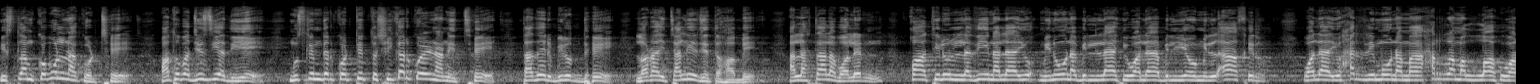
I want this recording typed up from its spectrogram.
ইসলাম কবুল না করছে অথবা জিজিয়া দিয়ে মুসলিমদের কর্তৃত্ব স্বীকার করে না নিচ্ছে, তাদের বিরুদ্ধে লড়াই চালিয়ে যেতে হবে। আল্লাহ তালা বলেন, কাতিলুল্লাযীন লা ইউমিনুনা বিল্লাহি ওয়ালা বিল ওয়ালা ইউহাররিমুনা মা হাররামাল্লাহু ওয়া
